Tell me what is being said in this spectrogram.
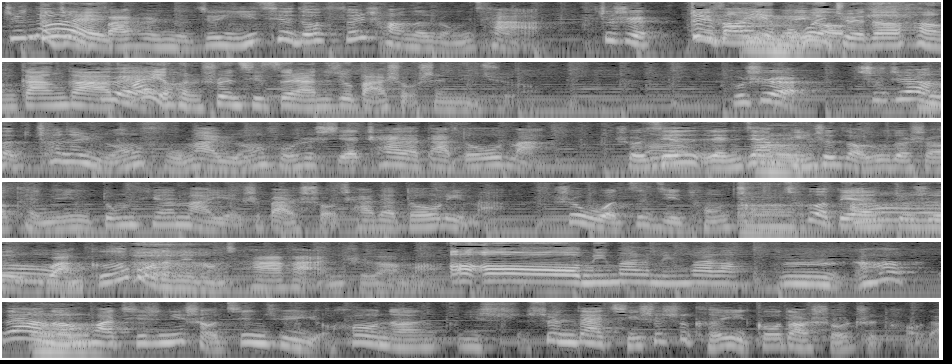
真的对就发生的，就一切都非常的融洽，就是对方也不会觉得得很尴尬，他也很顺其自然的就把手伸进去了。不是是这样的，穿的羽绒服嘛，羽绒服是斜插的大兜嘛。首先，嗯人家嗯平时走路的时候，肯定冬天嘛，也是把手插在兜里嘛。是我自己从啊侧边就是哦挽胳膊的那种插法，你知道吗？哦哦，明白了明白了。嗯，然后那样的话，其实你手进去以后呢，你顺带其实是可以勾到手指头的，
